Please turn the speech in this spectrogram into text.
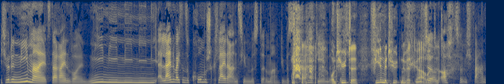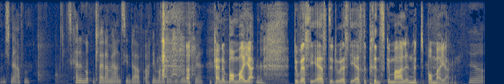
Ich würde niemals da rein wollen. Nie, nie, nie, nie, nie. Alleine, weil ich dann so komische Kleider anziehen müsste immer. Die müssen gehen. Und Hüte, viel mit Hüten wird Hüte gearbeitet. Und, ach, das würde mich wahnsinnig nerven. Dass ich keine Nuttenkleider mehr anziehen darf. Ach nee, mach ich sowieso nicht mehr. Keine Bomberjacken. Du wärst die erste, du wärst die erste Prinzgemahlin mit Bomberjacken. Ja.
